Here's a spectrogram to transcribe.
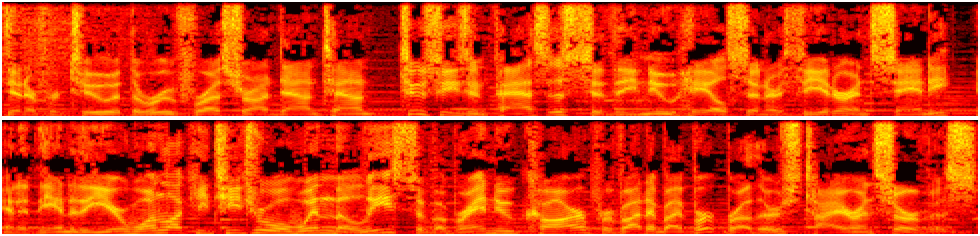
dinner for two at the Roof Restaurant downtown, two season passes to the new Hale Center Theater in Sandy, and at the end of the year, one lucky teacher will win the lease of a brand new car provided by Burt Brothers Tire and Service.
